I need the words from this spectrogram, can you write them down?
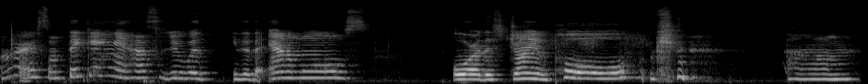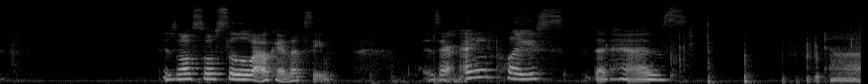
Alright, so I'm thinking it has to do with either the animals or this giant pole. um there's also silhouette. Okay, let's see. Is there any place that has uh,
